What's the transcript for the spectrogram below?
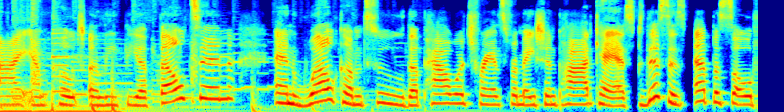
I am Coach Alethea Felton and welcome to the Power Transformation Podcast. This is episode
